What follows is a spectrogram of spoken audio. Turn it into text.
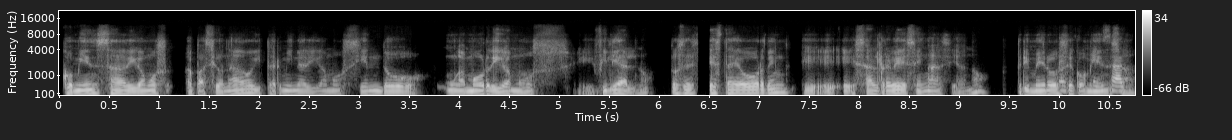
comienza, digamos, apasionado y termina, digamos, siendo un amor, digamos, eh, filial, ¿no? Entonces, esta orden eh, es al revés en Asia, ¿no? Primero se comienza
